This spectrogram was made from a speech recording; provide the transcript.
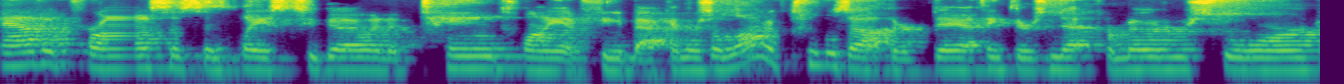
Have a process in place to go and obtain client feedback. And there's a lot of tools out there today. I think there's Net Promoter Score,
